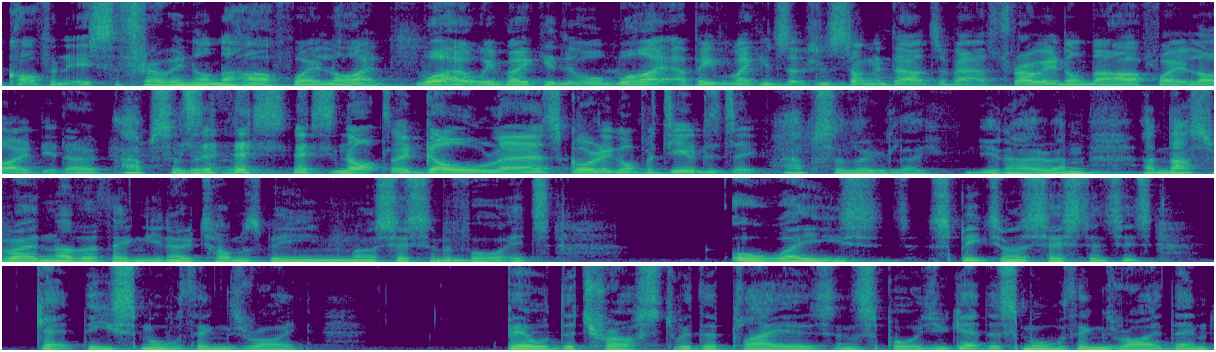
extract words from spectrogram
Quite often, it's the throw in on the halfway line. Why are we making, or why are people making such a song and dance about a throw in on the halfway line? You know, absolutely, it's, it's, it's not a goal uh, scoring opportunity. Absolutely, you know, and and that's where another thing, you know, Tom's been my assistant before. It's always speak to an assistant. It's get these small things right. Build the trust with the players and supporters. You get the small things right, then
